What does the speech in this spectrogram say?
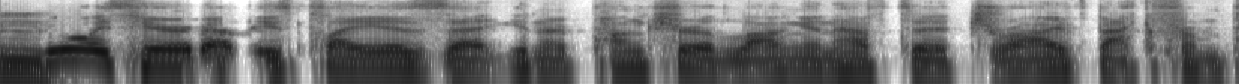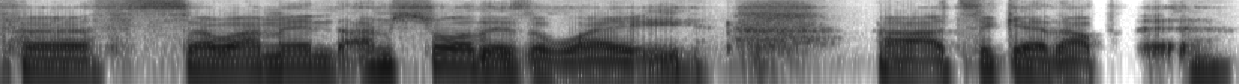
Mm. You always hear about these players that you know puncture a lung and have to drive back from Perth. So I mean, I'm sure there's a way uh, to get up there.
